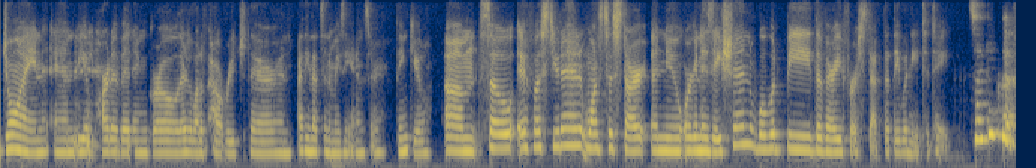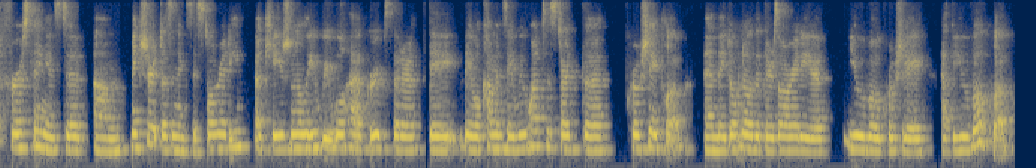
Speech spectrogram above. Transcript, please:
join and be a part of it and grow. There's a lot of outreach there and i think that's an amazing answer. Thank you. Um, so if a student wants to start a new organization what would be the very first step that they would need to take so I think the first thing is to um, make sure it doesn't exist already. Occasionally, we will have groups that are they they will come and say we want to start the crochet club, and they don't know that there's already a U of O crochet at the U of O club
